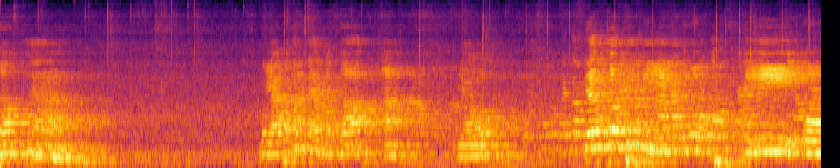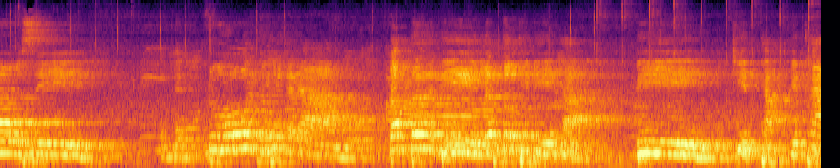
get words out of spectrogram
ต้องค่ะเวลาก็ตั้งใจมันก็อะ เดี๋ยวเริ่มต้นที่ดีนะลูก D O C โอเค ดูดูที่กระดานด็อกเตอร์ดีเริ่มต้นที่ดีค่ะดีขีดทักขีดค่า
